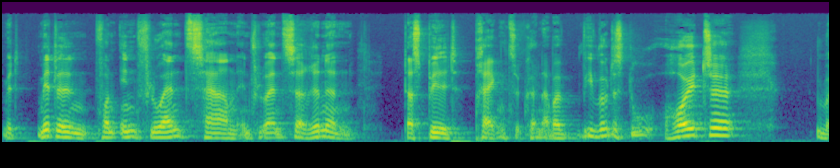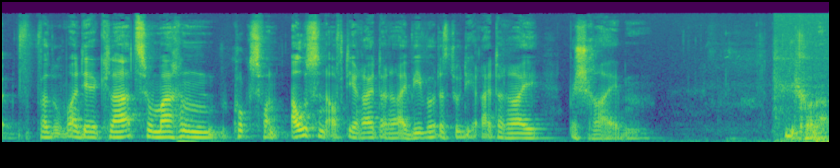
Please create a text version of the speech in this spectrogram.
mit Mitteln von Influencern, Influencerinnen das Bild prägen zu können. Aber wie würdest du heute, versuch mal dir klar zu machen, du guckst von außen auf die Reiterei, wie würdest du die Reiterei beschreiben? Nicola.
